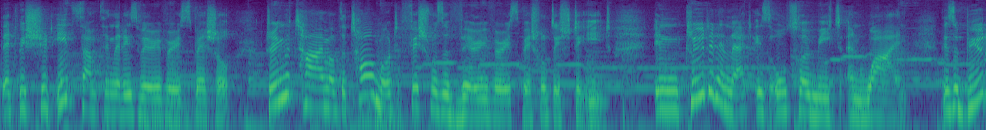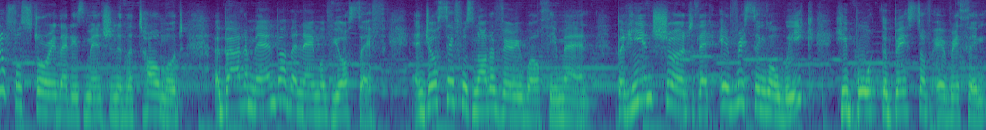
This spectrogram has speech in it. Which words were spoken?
that we should eat something that is very, very special. During the time of the Talmud, fish was a very, very special dish to eat. Included in that is also meat and wine. There's a beautiful story that is mentioned in the Talmud about a man by the name of Yosef. And Yosef was not a very wealthy man, but he ensured that every single week he bought the best of everything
